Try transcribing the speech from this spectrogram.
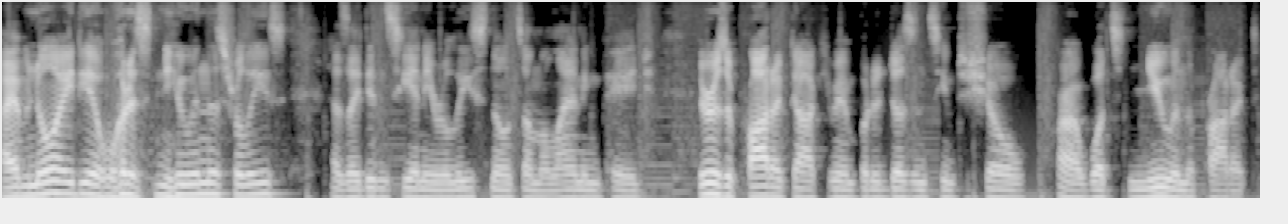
I have no idea what is new in this release, as I didn't see any release notes on the landing page. There is a product document, but it doesn't seem to show uh, what's new in the product.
